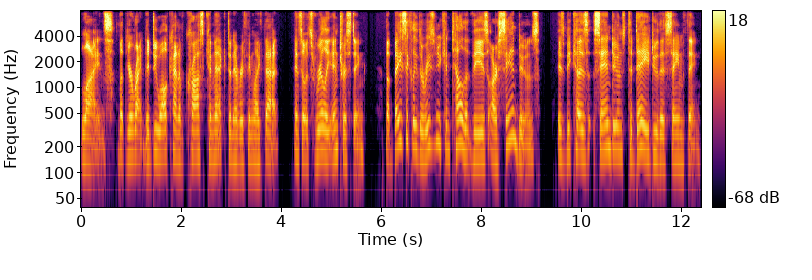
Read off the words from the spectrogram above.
lines. But you're right, they do all kind of cross connect and everything like that. And so it's really interesting. But basically the reason you can tell that these are sand dunes is because sand dunes today do the same thing.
